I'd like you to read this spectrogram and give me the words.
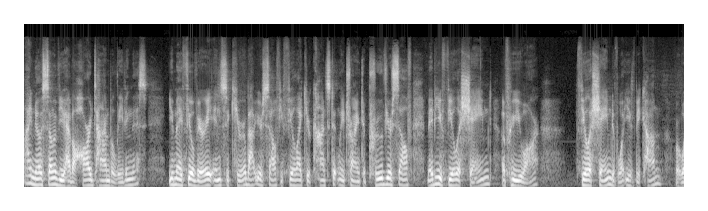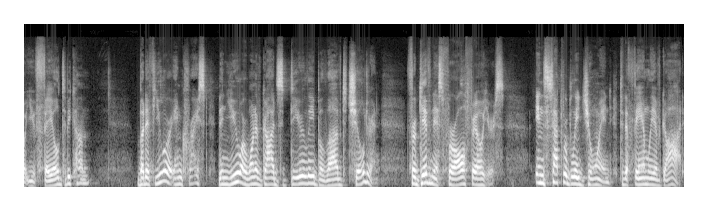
I know some of you have a hard time believing this. You may feel very insecure about yourself. You feel like you're constantly trying to prove yourself. Maybe you feel ashamed of who you are, feel ashamed of what you've become or what you've failed to become. But if you are in Christ, then you are one of God's dearly beloved children. Forgiveness for all failures, inseparably joined to the family of God.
